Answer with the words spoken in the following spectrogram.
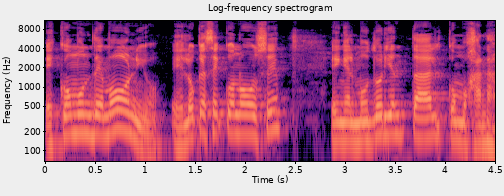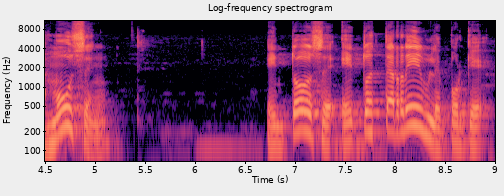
es como un demonio. Es lo que se conoce en el mundo oriental como Hanasmusen. Entonces, esto es terrible porque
